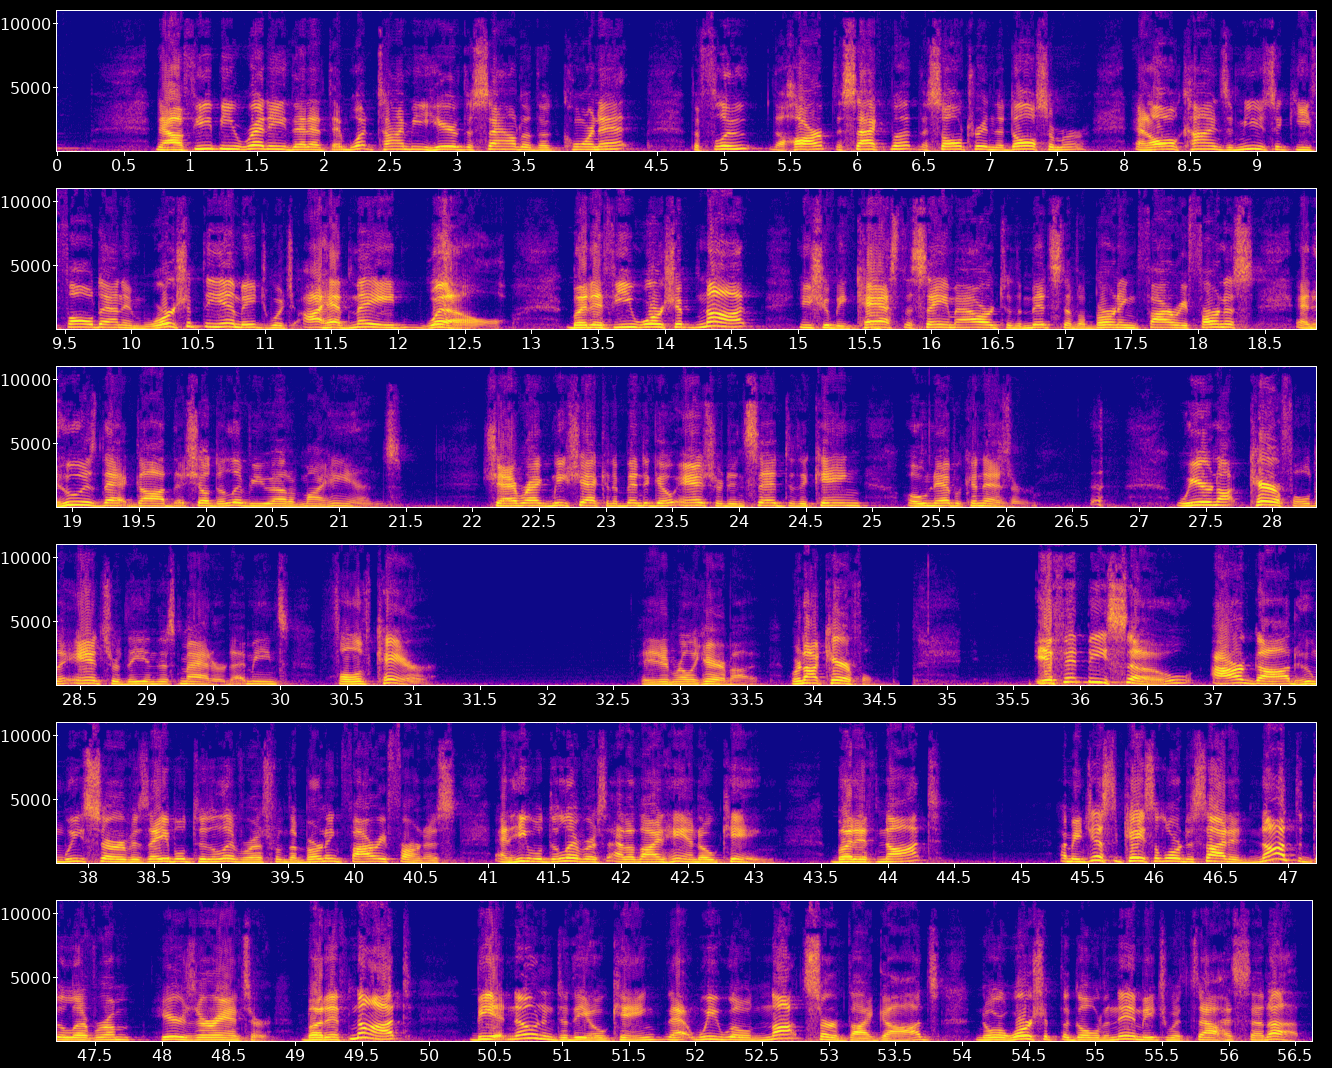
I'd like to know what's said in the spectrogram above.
Now if ye be ready that at the, what time ye hear the sound of the cornet, the flute, the harp, the sackbut, the psaltery, and the dulcimer, and all kinds of music, ye fall down and worship the image which I have made well. But if ye worship not, ye shall be cast the same hour to the midst of a burning fiery furnace. And who is that God that shall deliver you out of my hands? Shadrach, Meshach, and Abednego answered and said to the king, O Nebuchadnezzar, we are not careful to answer thee in this matter. That means full of care. He didn't really care about it. We're not careful. If it be so, our God whom we serve is able to deliver us from the burning fiery furnace, and he will deliver us out of thine hand, O king. But if not, I mean, just in case the Lord decided not to deliver them, here's their answer. But if not, be it known unto thee, O king, that we will not serve thy gods, nor worship the golden image which thou hast set up.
